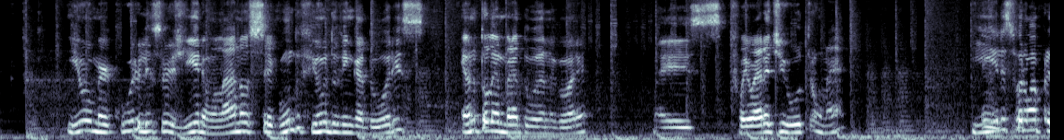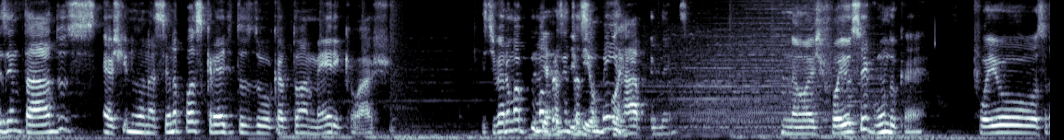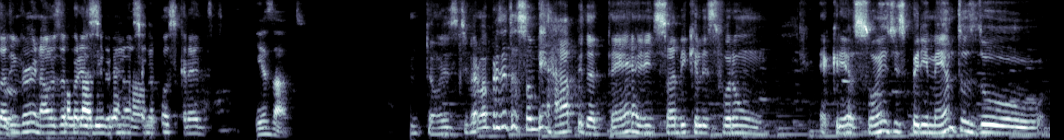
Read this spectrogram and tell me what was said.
e o Mercúrio eles surgiram lá no segundo filme do Vingadores. Eu não tô lembrado do ano agora, mas foi o Era de Ultron, né? E Sim. eles foram apresentados, acho que na cena pós-créditos do Capitão América, eu acho. Eles tiveram uma, uma apresentação Civil, bem foi. rápida. Não, acho que foi o segundo, cara. Foi o Soldado Invernal, eles apareceram Invernal. na cena pós-créditos. Exato. Então, eles tiveram uma apresentação bem rápida até. A gente sabe que eles foram é, criações de experimentos do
